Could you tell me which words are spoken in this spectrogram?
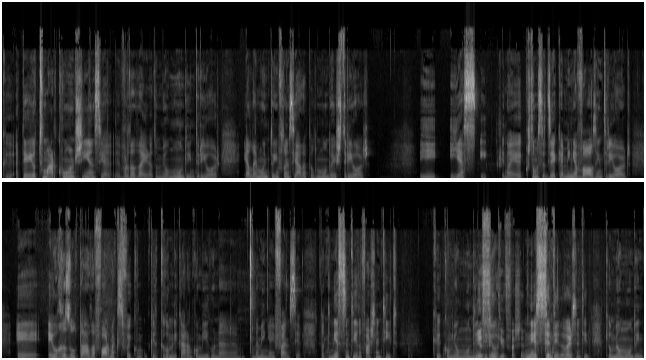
que, até eu tomar consciência verdadeira do meu mundo interior, ela é muito influenciada pelo mundo exterior. E, e esse e, não é? costuma-se dizer que a minha voz interior é, é o resultado da forma que se foi que, que comunicaram comigo na, na minha infância. Portanto, nesse sentido faz sentido que, que o meu mundo Nesse interior sentido faz sentido. Nesse sentido faz sentido. Que o meu mundo in-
